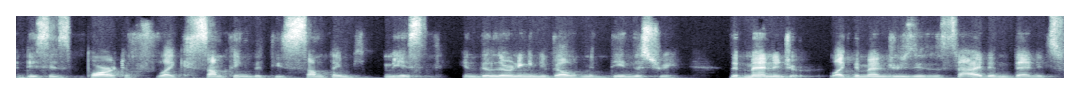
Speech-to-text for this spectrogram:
And this is part of like something that is sometimes missed in the learning and development industry. The manager, like the manager is aside, and then it's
